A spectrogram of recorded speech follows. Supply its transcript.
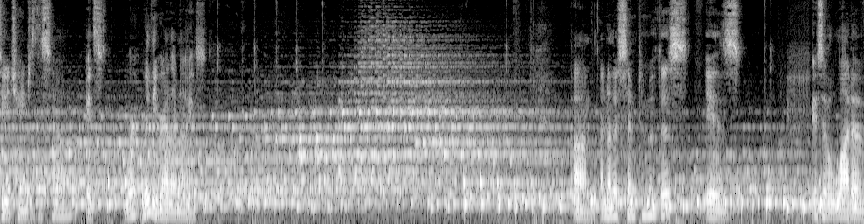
See it changes the sound. It's really rather nice. Um, another symptom of this is is a lot of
